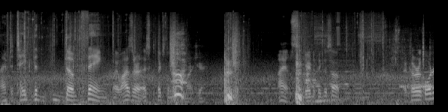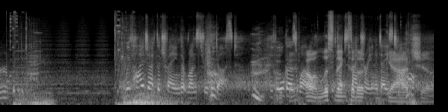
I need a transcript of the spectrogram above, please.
I have to take the the thing. Wait, why is there an exclamation mark here? I am scared to pick this up. A Echo recorder? We've hijacked the train that runs through the dust. If all goes well, Oh, I'm listening get to Sanctuary in a the. day's time. Gotcha.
